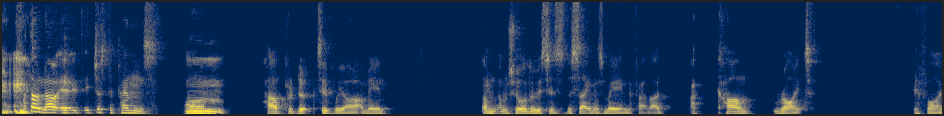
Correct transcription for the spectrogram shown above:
I don't know. It, it just depends on Mm, how productive we are. I mean, I'm, I'm sure Lewis is the same as me in the fact that I, I can't write if I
